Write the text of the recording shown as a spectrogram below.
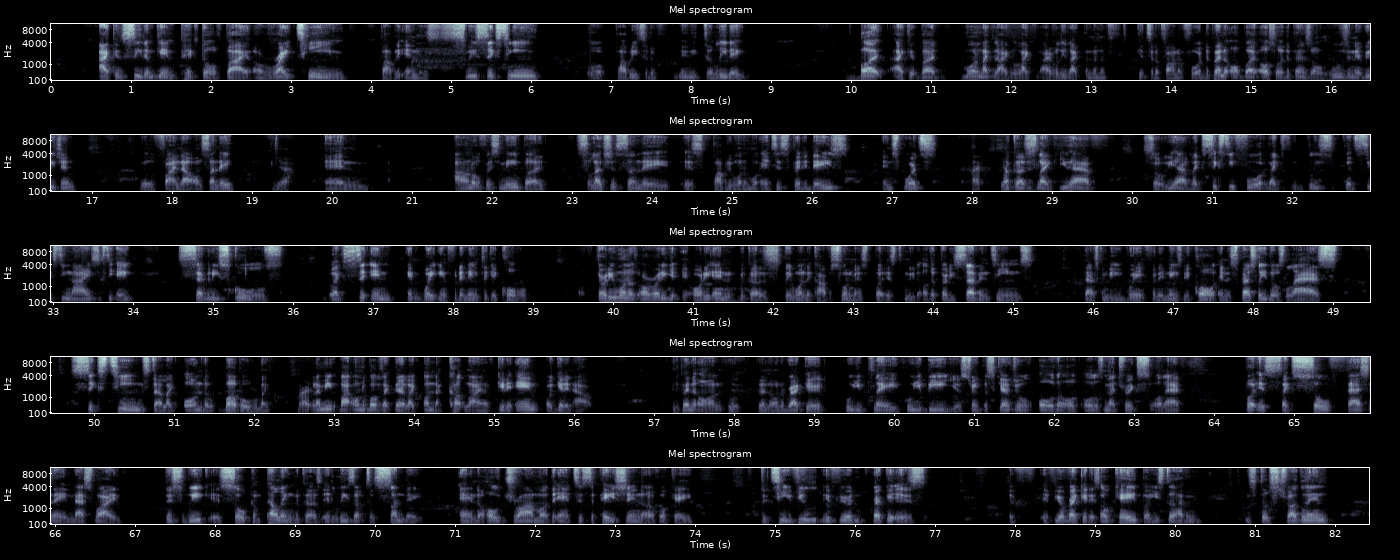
I can see them getting picked off by a right team, probably in the Sweet 16 or probably to the maybe to Elite Eight. But I could, but more than likely, I like I really like them in the get to the final four. Depending on, but also it depends on who's in their region. We'll find out on Sunday. Yeah. And I don't know if it's me, but Selection Sunday is probably one of the more anticipated days in sports. Yep. because it's like you have so you have like 64 like at least good 69 68 70 schools like sitting and waiting for the name to get called 31 is already already in because they won the conference tournaments but it's gonna be the other 37 teams that's gonna be waiting for the names to be called and especially those last six teams that are like on the bubble like Right. what I mean by on the bubble is like they're like on the cut line of getting in or getting out, depending on who, depending on the record, who you play, who you be, your strength of schedule, all the all, all those metrics, all that. But it's like so fascinating. That's why this week is so compelling because it leads up to Sunday, and the whole drama, the anticipation of okay, the team. If you if your record is if if your record is okay, but you still haven't, you're still struggling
